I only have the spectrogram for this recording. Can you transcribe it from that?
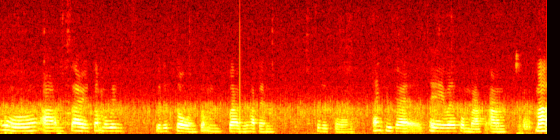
Hello. Um, sorry, something went with the sound. Something bad happened to the sound. Thank you guys. Hey, welcome back. Um, my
